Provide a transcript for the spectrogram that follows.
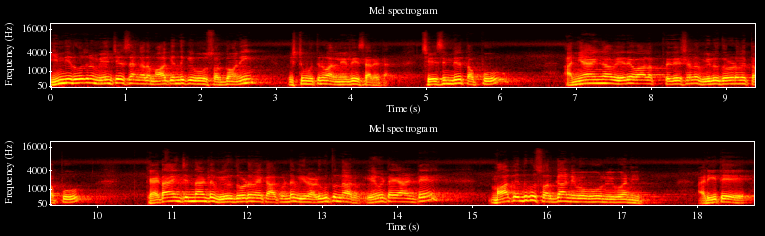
ఇన్ని రోజులు మేం చేశాం కదా మాకెందుకు ఇవ్వవు స్వర్గం? అని విష్ణుమూర్తిని వాళ్ళు నిలదీశారట. చేసిందే తప్పు. అన్యాయంగా వేరే వాళ్ళ ప్రదేశంలో వీళ్ళు దూడడమే తప్పు. కేటాయించిన దాంట్లో వీరు దూడమే కాకుండా వీరు అడుగుతున్నారు. ఏమిటయా అంటే మాకెందుకు స్వర్గాన్ని ఇవ్వవు నువ్వు అని అడిగితే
